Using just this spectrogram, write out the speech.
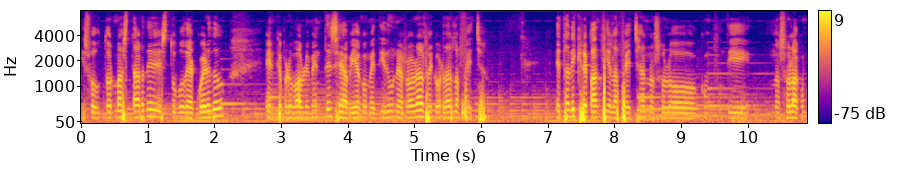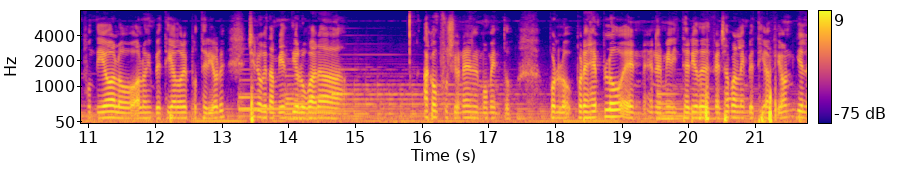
y su autor más tarde estuvo de acuerdo en que probablemente se había cometido un error al recordar la fecha. Esta discrepancia en la fecha no solo confundí no solo ha confundido a, los investigadores posteriores, sino que también dio lugar a, confusiones en el momento. Por, ejemplo, en, el Ministerio de Defensa para la Investigación y en,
